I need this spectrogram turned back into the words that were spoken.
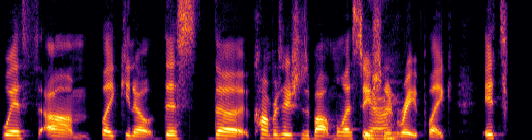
with um like you know this the conversations about molestation Yeah. and rape like it's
